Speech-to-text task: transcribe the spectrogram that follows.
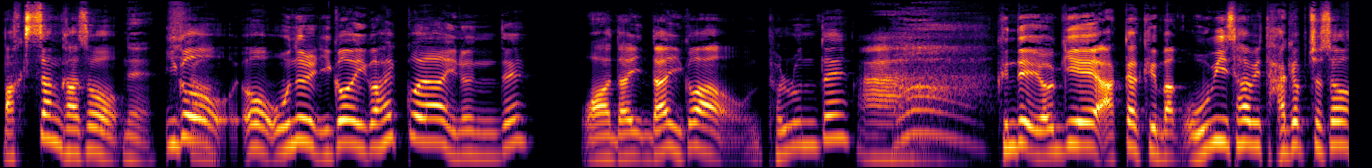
막상 가서 네. 이거 어 오늘 이거 이거 할 거야 이러는데 와 나나 이거 별론데 아. 근데 여기에 아까 그 막 5위 4위 다 겹쳐서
